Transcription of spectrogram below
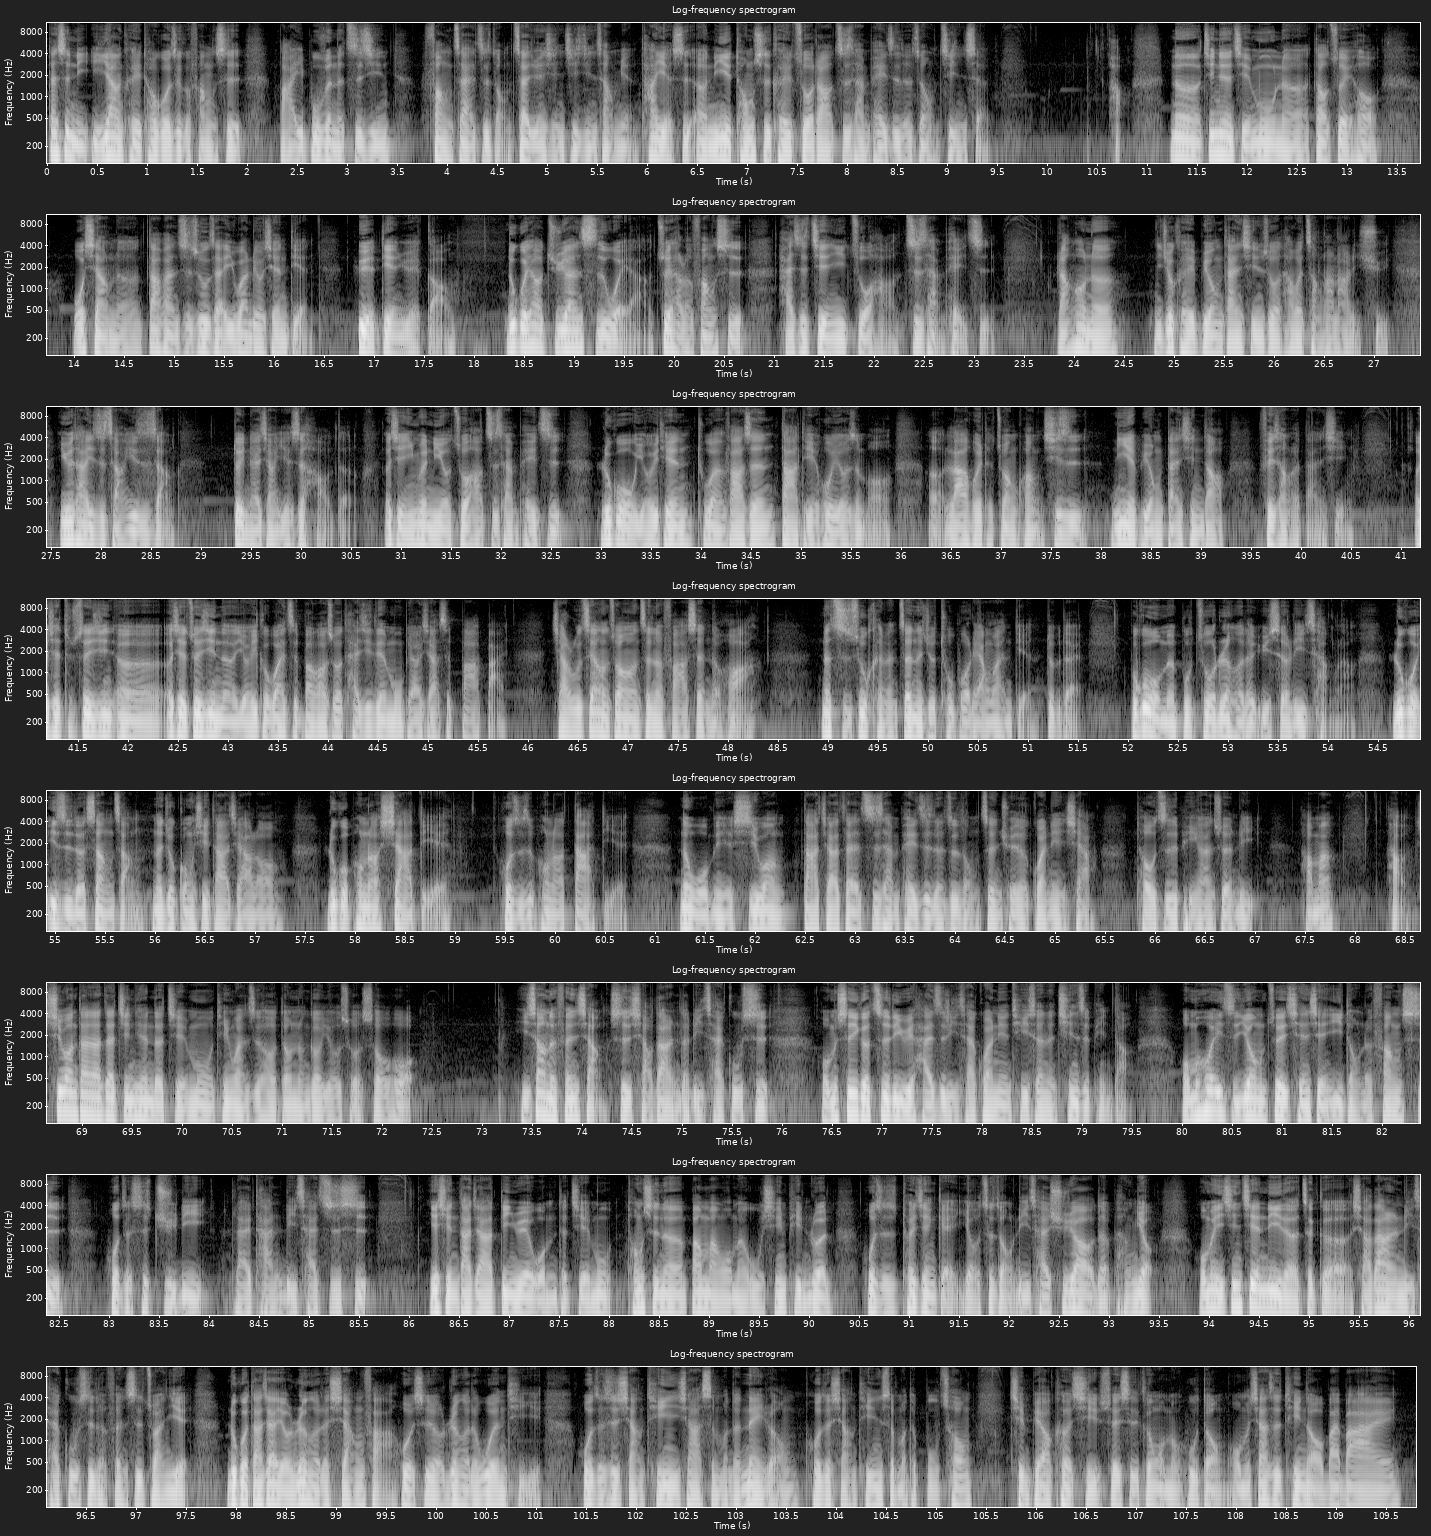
但是你一样可以透过这个方式，把一部分的资金放在这种债券型基金上面，它也是呃，你也同时可以做到资产配置的这种精神。好，那今天的节目呢，到最后，我想呢，大盘指数在一万六千点，越垫越高。如果要居安思危啊，最好的方式还是建议做好资产配置。然后呢，你就可以不用担心说它会涨到哪里去，因为它一直涨一直涨，对你来讲也是好的。而且因为你有做好资产配置，如果有一天突然发生大跌或有什么呃拉回的状况，其实你也不用担心到非常的担心。而且最近呃，而且最近呢，有一个外资报告说，台积电目标价是八百。假如这样的状况真的发生的话，那指数可能真的就突破两万点，对不对？不过我们不做任何的预设立场了。如果一直的上涨，那就恭喜大家喽。如果碰到下跌，或者是碰到大跌，那我们也希望大家在资产配置的这种正确的观念下，投资平安顺利，好吗？好，希望大家在今天的节目听完之后都能够有所收获。以上的分享是小大人的理财故事。我们是一个致力于孩子理财观念提升的亲子频道。我们会一直用最浅显易懂的方式，或者是举例来谈理财知识。也请大家订阅我们的节目，同时呢，帮忙我们五星评论，或者是推荐给有这种理财需要的朋友。我们已经建立了这个小大人理财故事的粉丝专业。如果大家有任何的想法，或者是有任何的问题，或者是想听一下什么的内容，或者想听什么的补充，请不要客气，随时跟我们互动。我们下次听哦，拜拜。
